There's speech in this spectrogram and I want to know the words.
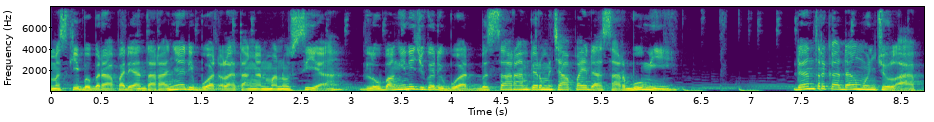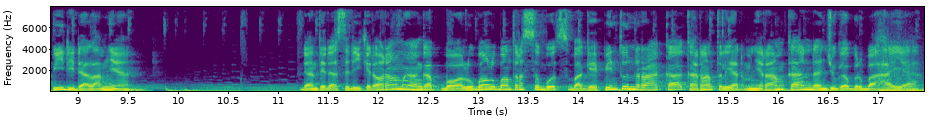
meski beberapa di antaranya dibuat oleh tangan manusia, lubang ini juga dibuat besar hampir mencapai dasar bumi. Dan terkadang muncul api di dalamnya. Dan tidak sedikit orang menganggap bahwa lubang-lubang tersebut sebagai pintu neraka karena terlihat menyeramkan dan juga berbahaya.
